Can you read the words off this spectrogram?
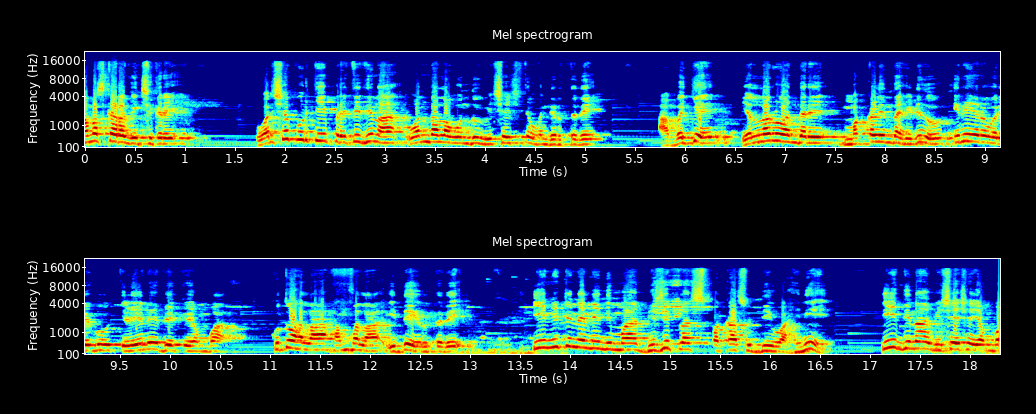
ನಮಸ್ಕಾರ ವೀಕ್ಷಕರೇ. ವರ್ಷಪೂರ್ತಿ ಪ್ರತಿದಿನ ಒಂದಲ್ಲ ಒಂದು ವಿಶೇಷತೆ ಹೊಂದಿರುತ್ತದೆ. ಆ ಬಗ್ಗೆ ಎಲ್ಲರೂ ಅಂದರೆ ಮಕ್ಕಳಿಂದ ಹಿಡಿದು ಹಿರಿಯರವರೆಗೂ ತಿಳಿಯಲೇಬೇಕು ಎಂಬ ಕುತೂಹಲ, ಹಂಬಲ ಇದ್ದೇ ಇರುತ್ತದೆ. ಈ ನಿಟ್ಟಿನಲ್ಲಿ ನಿಮ್ಮ ಬಿಜಿ ಪ್ಲಸ್ ಪಕ್ಕಾ ಸುದ್ದಿ ವಾಹಿನಿ ಈ ದಿನ ವಿಶೇಷ ಎಂಬ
